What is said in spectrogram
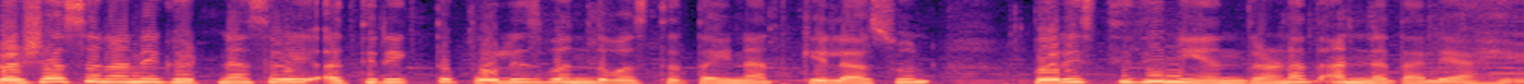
प्रशासनाने घटनास्थळी अतिरिक्त पोलीस बंदोबस्त तैनात केला असून परिस्थिती नियंत्रणात आणण्यात आली आहे.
